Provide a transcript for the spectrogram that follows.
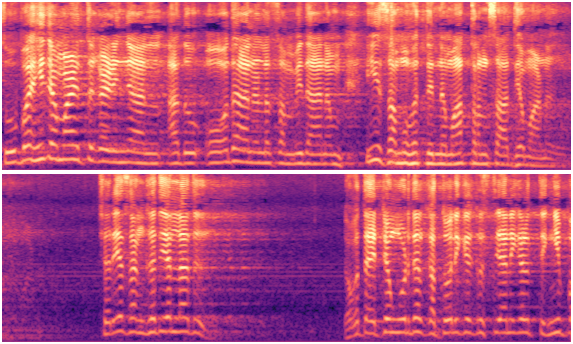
സുബഹി ജമാഴത്ത് കഴിഞ്ഞാൽ അത് ഓതാനുള്ള സംവിധാനം ഈ സമൂഹത്തിന് മാത്രം സാധ്യമാണ്. ചെറിയ സംഗതിയല്ല അത്. ലോകത്തെ ഏറ്റവും കൂടുതൽ കത്തോലിക്ക ക്രിസ്ത്യാനികൾ തിങ്ങിപ്പാ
